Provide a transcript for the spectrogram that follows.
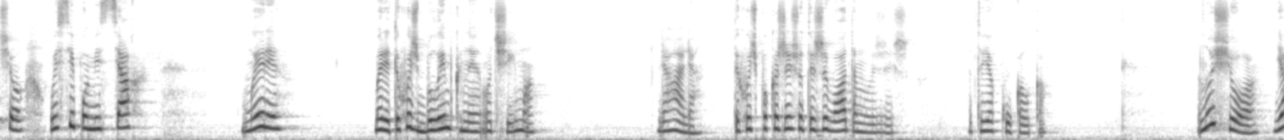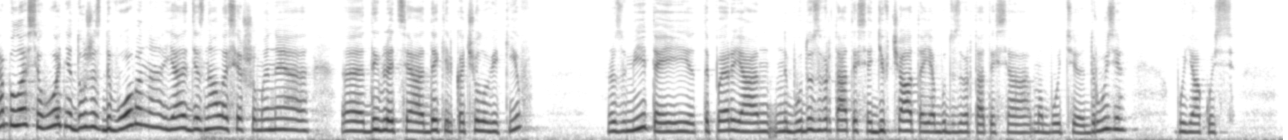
що, усі по місцях. Мері, Мері, ти хоч блимкни очима. Ляля, ти хоч покажи, що ти жива там лежиш, а то як куколка. Ну що, я була сьогодні дуже здивована. Я дізналася, що мене е, дивляться декілька чоловіків. Розумієте, і тепер я не буду звертатися, дівчата, я буду звертатися, мабуть, друзі, бо якось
